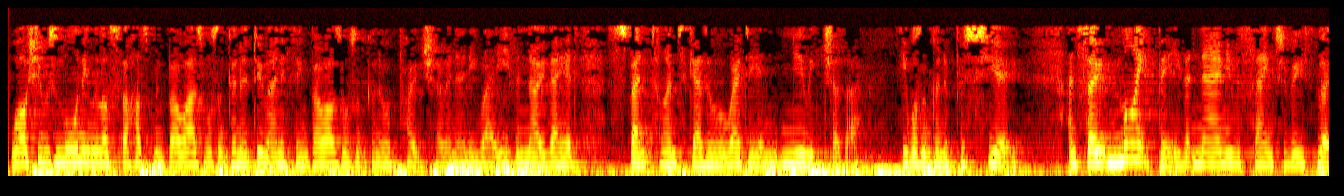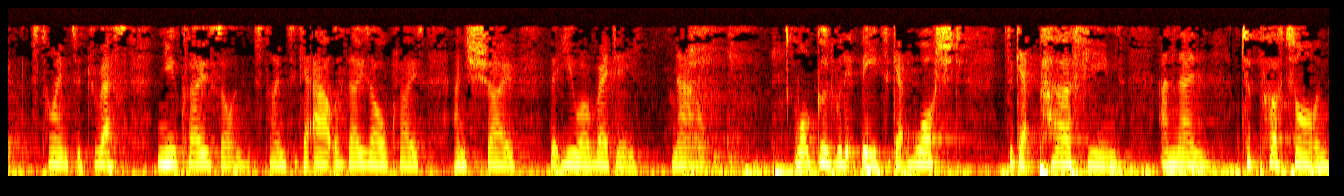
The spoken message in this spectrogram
while she was mourning the loss of her husband, Boaz wasn't going to do anything. Boaz wasn't going to approach her in any way, even though they had spent time together already and knew each other. He wasn't going to pursue. And so it might be that Naomi was saying to Ruth, look, it's time to dress new clothes on. It's time to get out of those old clothes and show that you are ready now. What good would it be to get washed, to get perfumed, and then to put on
